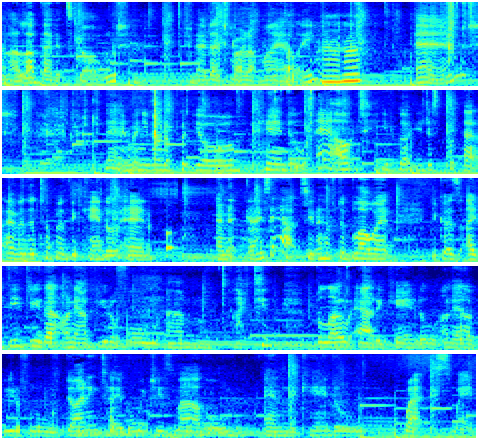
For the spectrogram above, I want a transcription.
and I love that it's gold. You know, that's right up my alley. Mm-hmm. And then when you want to put your candle out, you've got, you just put that over the top of the candle and and it goes out. So you don't have to blow it because I did do that on our beautiful, um, I did blow out a candle on our beautiful dining table, which is marble, and the candle wax went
